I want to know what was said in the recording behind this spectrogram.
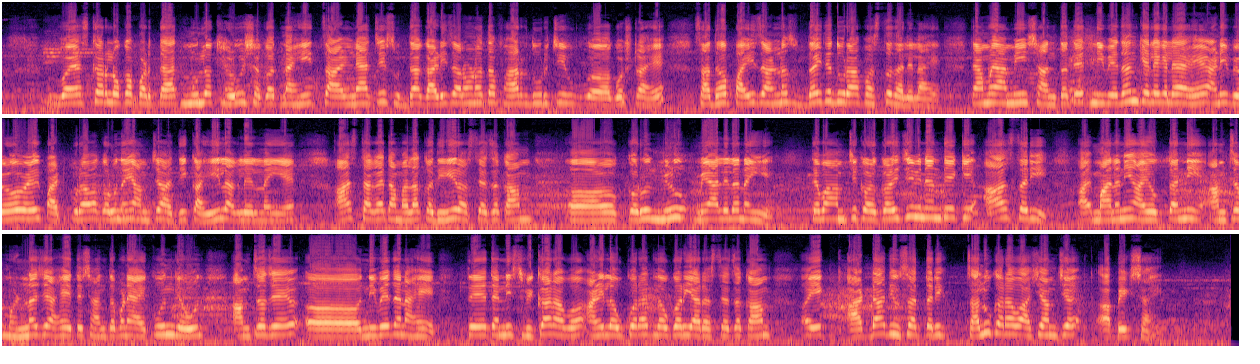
वयस्कर लोक पडतात मुलं खेळू शकत नाही चालण्याची सुद्धा गाडी चालवणं तर फार दूरची गोष्ट आहे. साधं पायी चालणंसुद्धा इथे दुरापस्त झालेलं आहे. त्यामुळे आम्ही शांततेत निवेदन केले गेले आहे आणि वेळोवेळी पाठपुरावा करूनही आमच्या हाती काहीही लागलेलं नाही आहे आज तागात आम्हाला कधीही रस्त्याचं काम करून मिळू मिळालेलं नाही आहे तेव्हा आमची कळकळीची विनंती आहे की आज तरी माननीय आयुक्तांनी आमचं म्हणणं जे आहे ते शांतपणे ऐकून घेऊन आमचं जे निवेदन आहे ते त्यांनी स्वीकारावं आणि लवकरात लवकर या रस्त्याचं काम एक आठ दहा दिवसात तरी चालू करावं अशी आमची अपेक्षा आहे.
